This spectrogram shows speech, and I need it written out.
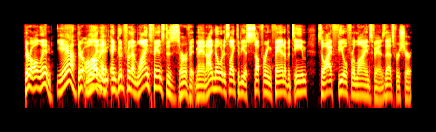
they're all in. Yeah. They're all in, and, and good for them. Lions fans deserve it, man. I know what it's like to be a suffering fan of a team, so I feel for Lions fans. That's for sure.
